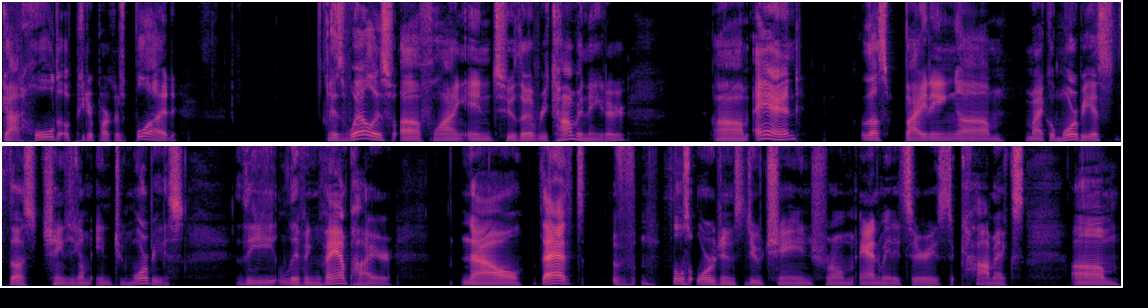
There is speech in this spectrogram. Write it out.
got hold of Peter Parker's blood, as well as uh, flying into the recombinator, um, and thus biting um, Michael Morbius, thus changing him into Morbius the living vampire. Now, that those origins do change from animated series to comics. Um,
